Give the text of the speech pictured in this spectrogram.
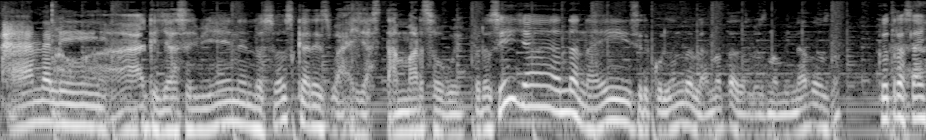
Ándale. Ah, que ya se vienen los Óscares, vaya, hasta marzo, güey. Pero sí, ya andan ahí circulando la nota de los nominados, ¿no? ¿Qué otras hay?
